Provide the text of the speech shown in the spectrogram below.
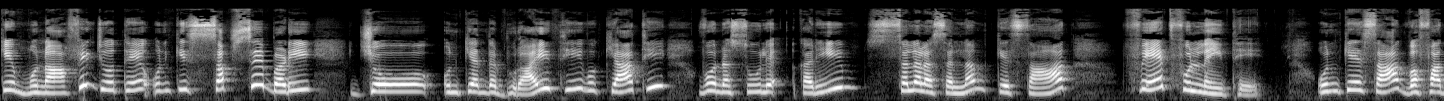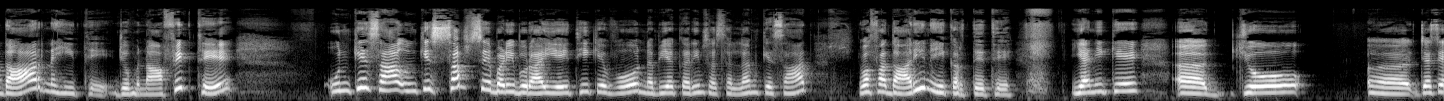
کہ منافق جو تھے، ان کی سب سے بڑی جو ان کے اندر برائی تھی، وہ کیا تھی؟ وہ رسول کریم صلی اللہ علیہ وسلم کے ساتھ فیتھ فل نہیں تھے۔ ان کے ساتھ وفادار نہیں تھے، جو منافق تھے۔ ان کے ساتھ، ان کی سب سے بڑی برائی یہی تھی کہ وہ نبی کریم صلی اللہ علیہ وسلم کے ساتھ وفاداری نہیں کرتے تھے۔ یعنی کہ جو جیسے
